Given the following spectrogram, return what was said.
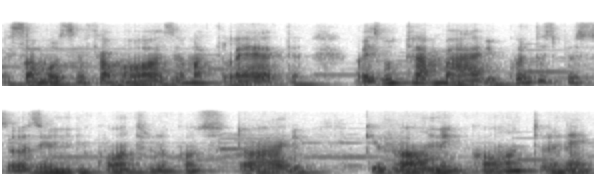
Essa moça é famosa, é uma atleta, mas no trabalho, quantas pessoas eu encontro no consultório que vão ao encontro, né,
